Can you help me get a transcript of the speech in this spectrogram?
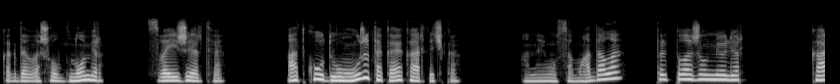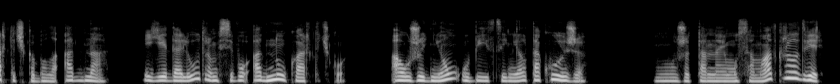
когда вошел в номер своей жертвы. Откуда у мужа такая карточка? Она ему сама дала, предположил Мюллер. Карточка была одна, ей дали утром всего одну карточку, а уже днем убийца имел такую же. Может, она ему сама открыла дверь?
